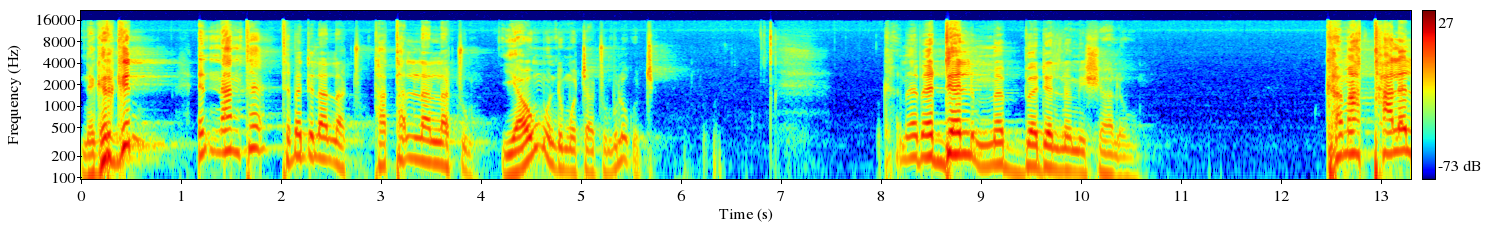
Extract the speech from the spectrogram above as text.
ነገር ግን እናንተ ትበድላላችሁ፣ ታታልላላችሁ፣ ያውም ወንድሞቻችሁን ብሎ ቁጭ ከመበደል መበደል ነው የሚሻለው። ከማታለል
